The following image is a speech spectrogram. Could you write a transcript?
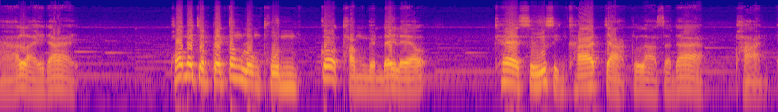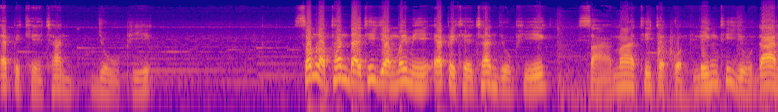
หารายได้ เพราะไม่จำเป็นต้องลงทุนก็ทำเงินได้แล้ว แค่ซื้อสินค้าจาก Lazada ผ่านแอปพลิเคชัน u p e a k สำหรับท่านใดที่ยังไม่มีแอปพลิเคชัน u p e a k สามารถที่จะกดลิงก์ที่อยู่ด้าน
